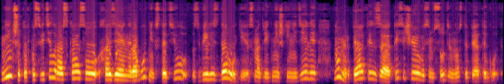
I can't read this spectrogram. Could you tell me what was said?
Меньшиков посвятил рассказу «Хозяин и работник» статью «Сбились дороги». Смотри книжки недели, номер пятый за 1895 год,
